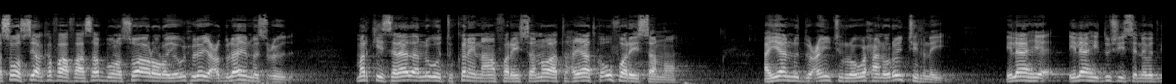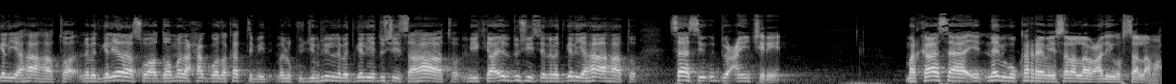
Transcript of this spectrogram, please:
isagoo sidaan ka faahfaahsan buuna soo aroorayo wuxuu leeyahy cabdullaahi mascuud markii salaad annagoo tukanayna aan fadhiisanno ataxyaadka u fadhiisanno ayaanu ducayn jirro waxaan odhan jirnay ilaahay dushiisa nabadgelya ha ahaato. Nabadgelyadaas oo addoommada xaggooda ka timid malku jibriil nabadgelya dushiisa ha ahaato. Mikaa-il dushiisa nabadgelya ha ahaato. Saasay u ducayn jireen. Markaasaa nebigu ka reebay sala allahu calayhi wasalama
